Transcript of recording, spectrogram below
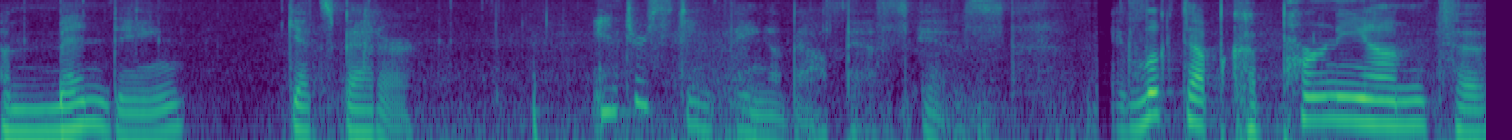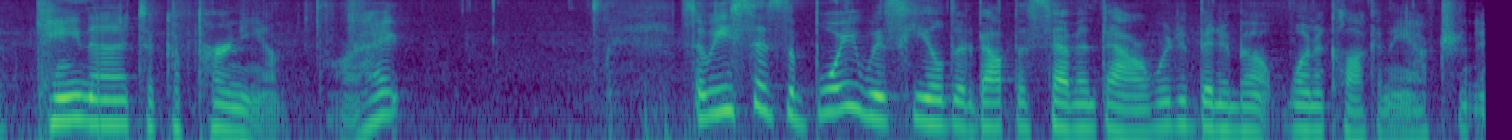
Amending gets better. Interesting thing about this is I looked up Capernaum to Cana to Capernaum, all right? So he says the boy was healed at about the seventh hour, would have been about one o'clock in the afternoon.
